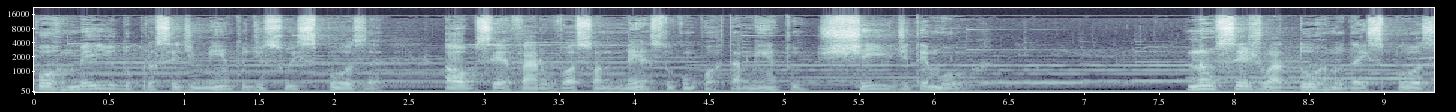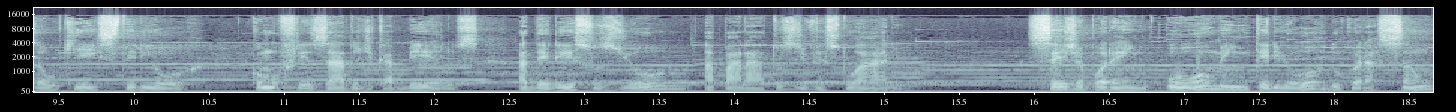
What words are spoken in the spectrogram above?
por meio do procedimento de sua esposa, a observar o vosso honesto comportamento cheio de temor. Não seja o adorno da esposa o que é exterior, como frisado de cabelos, adereços de ouro, aparatos de vestuário. Seja, porém, o homem interior do coração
